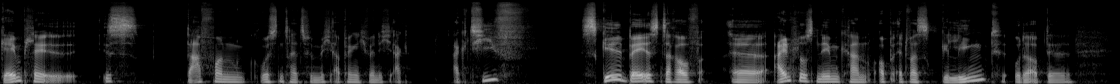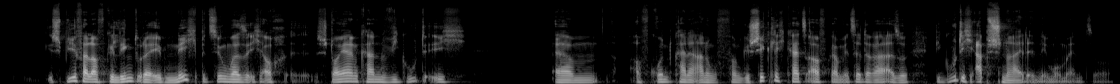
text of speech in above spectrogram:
Gameplay ist davon größtenteils für mich abhängig, wenn ich ak aktiv skill-based darauf äh, Einfluss nehmen kann, ob etwas gelingt oder ob der Spielverlauf gelingt oder eben nicht, beziehungsweise ich auch äh, steuern kann, wie gut ich ähm, aufgrund, keine Ahnung, von Geschicklichkeitsaufgaben etc., also wie gut ich abschneide in dem Moment so.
